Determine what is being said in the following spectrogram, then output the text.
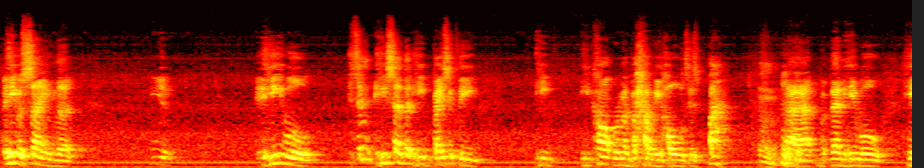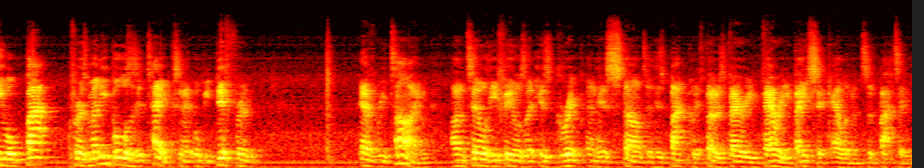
But he was saying that. You, he will. he said- that he basically he he can't remember how he holds his bat, Mm. uh, but then he will he will bat for as many balls as it takes, and it will be different every time until he feels that his grip and his stance and his backlift, those very very basic elements of batting,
